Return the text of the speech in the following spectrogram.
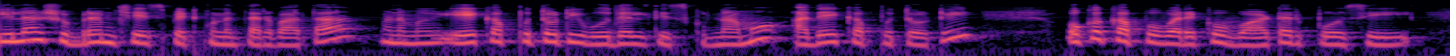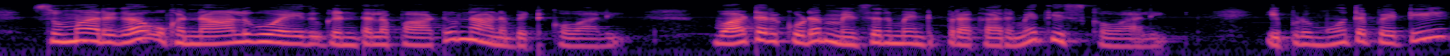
ఇలా శుభ్రం చేసి పెట్టుకున్న తర్వాత మనము ఏ కప్పుతోటి ఊదలు తీసుకున్నామో అదే కప్పుతోటి ఒక కప్పు వరకు వాటర్ పోసి సుమారుగా ఒక నాలుగు ఐదు గంటల పాటు నానబెట్టుకోవాలి. వాటర్ కూడా మెజర్మెంట్ ప్రకారమే తీసుకోవాలి. ఇప్పుడు మూత పెట్టి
